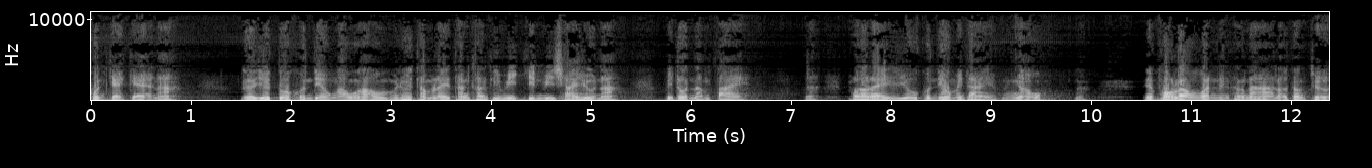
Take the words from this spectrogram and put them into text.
คนแก่ๆนะเหลืออยู่ตัวคนเดียวเหงาๆไม่รู้ทำอะไรทั้งๆทที่มีกินมีใช้อยู่นะ ไปโดดน้ำตายนะเพราะอะไรอยู่คนเดียวไม่ได้มันเหงาเนี่ยพวกเราวันหนึ่งข้างหน้าเราต้องเจอ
